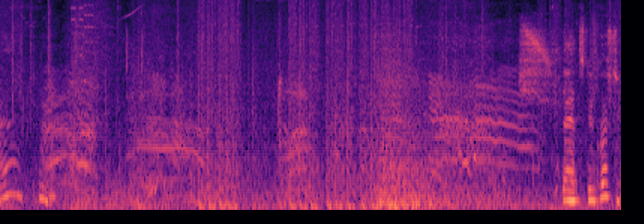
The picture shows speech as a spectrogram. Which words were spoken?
uh, hmm. That's a good question.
